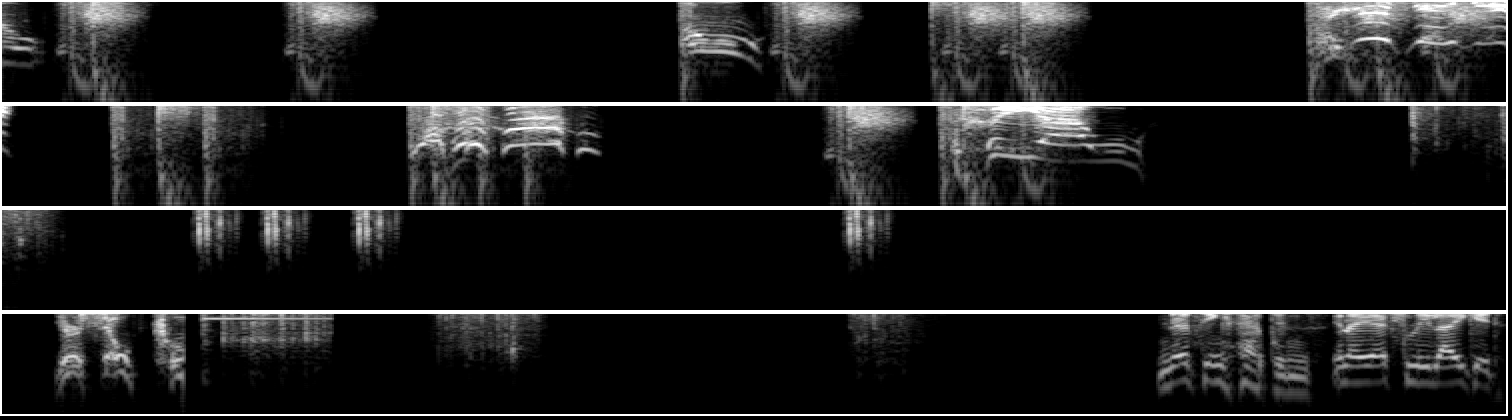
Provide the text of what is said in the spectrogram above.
Oh! Are you take it? Yow! You're so cool. Nothing happens, and I actually like it.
